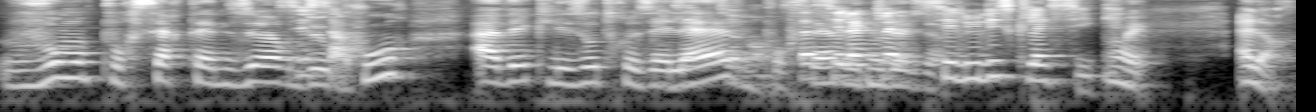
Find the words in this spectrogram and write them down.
vont pour certaines heures de cours avec les autres élèves pour ça, faire C'est l'Ulysse classique. Oui. Alors,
